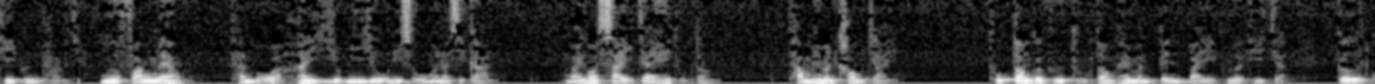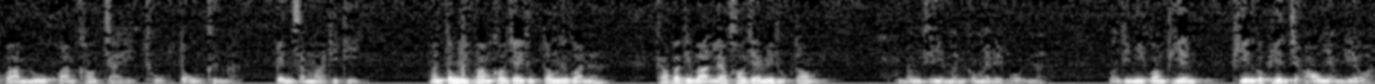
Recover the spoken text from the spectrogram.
ที่พึ่งทางจิตเมื่อฟังแล้ว ท่านบอกว่าให้มีโยนิโสมนสิการ หมายว่าใส่ใจให้ถูกต้องทำให้มันเข้าใจ ถูกต้องก็คือถูกต้องให้มันเป็นไปเพื่อที่จะเกิดความรู้ความเข้าใจ ถูกตรงขึ้นมา เป็นสัมมาทิฏฐิ มันต้องมีความเข้าใจถูกต้องด้วยก่อนนะ ถ้าปฏิบัติแล้วเข้าใจไม่ถูกต้อง บางทีมันก็ไม่ได้ผลนะ บางทีมีความเพียร เพียรก็เพียรจะเอาอย่างเดียวอะ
